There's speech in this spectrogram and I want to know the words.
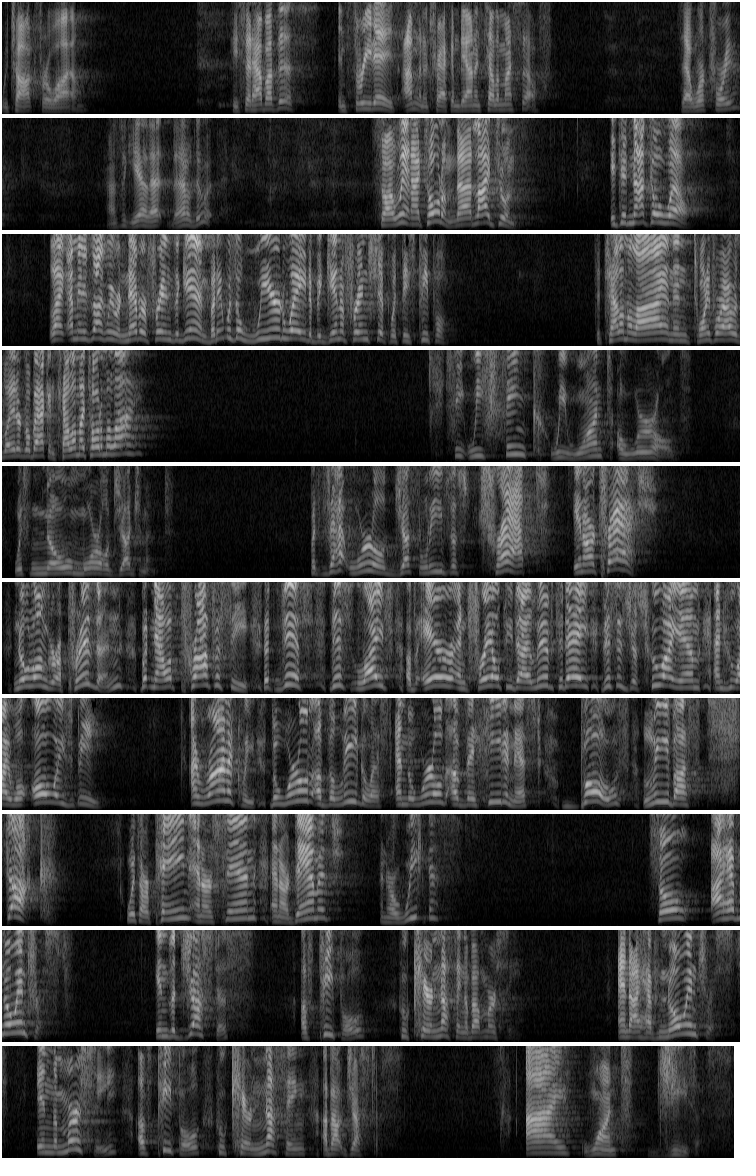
We talked for a while. He said, How about this? In three days, I'm going to track him down and tell him myself. Does that work for you? I was like, Yeah, that, that'll do it. So I went I told him that I'd lied to him. It did not go well. Like, I mean, it's not like we were never friends again, but it was a weird way to begin a friendship with these people. To tell them a lie and then 24 hours later go back and tell them I told them a lie. See, we think we want a world with no moral judgment. But that world just leaves us trapped in our trash. No longer a prison, but now a prophecy that this, this life of error and frailty that I live today, this is just who I am and who I will always be. Ironically, the world of the legalist and the world of the hedonist both leave us stuck with our pain and our sin and our damage and our weakness. So I have no interest in the justice of people who care nothing about mercy. And I have no interest in the mercy of people who care nothing about justice. I want Jesus.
